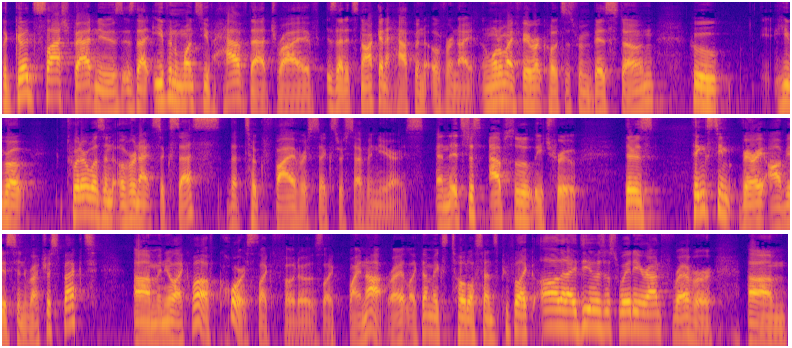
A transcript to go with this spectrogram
the good slash bad news is that even once you have that drive, is that it's not going to happen overnight. And one of my favorite quotes is from Biz Stone, who he wrote, Twitter was an overnight success that took five or six or seven years. And it's just absolutely true. There's things seem very obvious in retrospect. Um, and you're like, well, of course, like photos, like why not, right? Like that makes total sense. People are like, oh, that idea was just waiting around forever. Um,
